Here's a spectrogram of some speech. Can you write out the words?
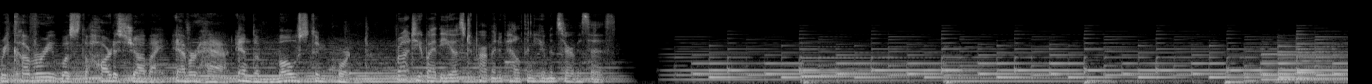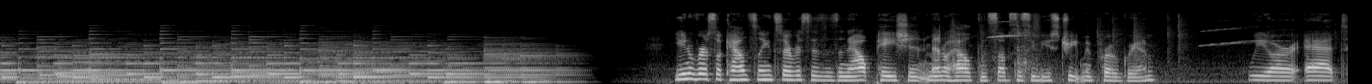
Recovery was the hardest job I ever had and the most important. Brought to you by the U.S. Department of Health and Human Services. Universal Counseling Services is an outpatient mental health and substance abuse treatment program. We are at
